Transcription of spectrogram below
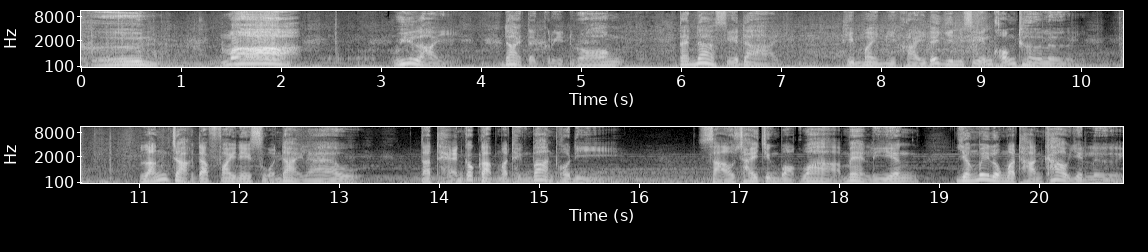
คืน มา วิไลได้แต่กรีดร้อง แต่น่าเสียดาย ที่ไม่มีใครได้ยินเสียงของเธอเลย หลังจากดับไฟในสวนได้แล้วตาแถนก็กลับมาถึงบ้านพอดี สาวใช้จึงบอกว่าแม่เลี้ยงยังไม่ลงมาทานข้าวเย็นเลย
